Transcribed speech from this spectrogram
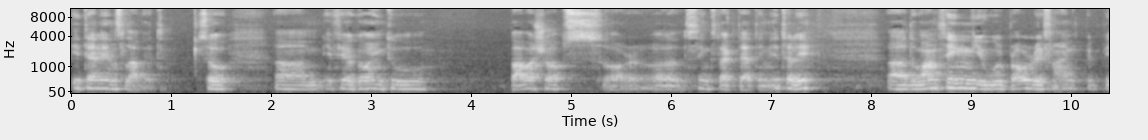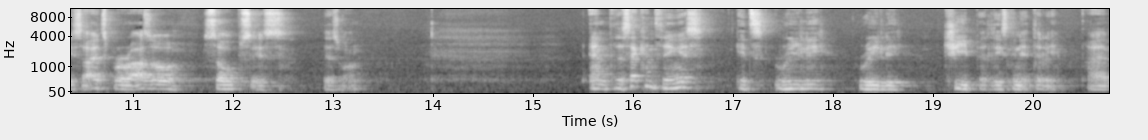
Italians love it. So um, if you're going to barber shops or uh, things like that in Italy uh, the one thing you will probably find besides Proraso soaps is this one and the second thing is, it's really, really cheap, at least in Italy. I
